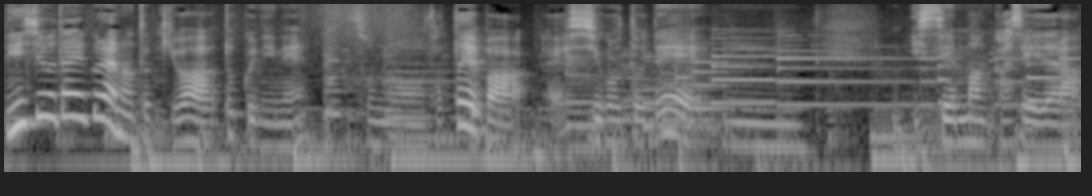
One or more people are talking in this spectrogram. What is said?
20代ぐらいの時は特にねその例えば仕事でうん1,000万稼いだら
